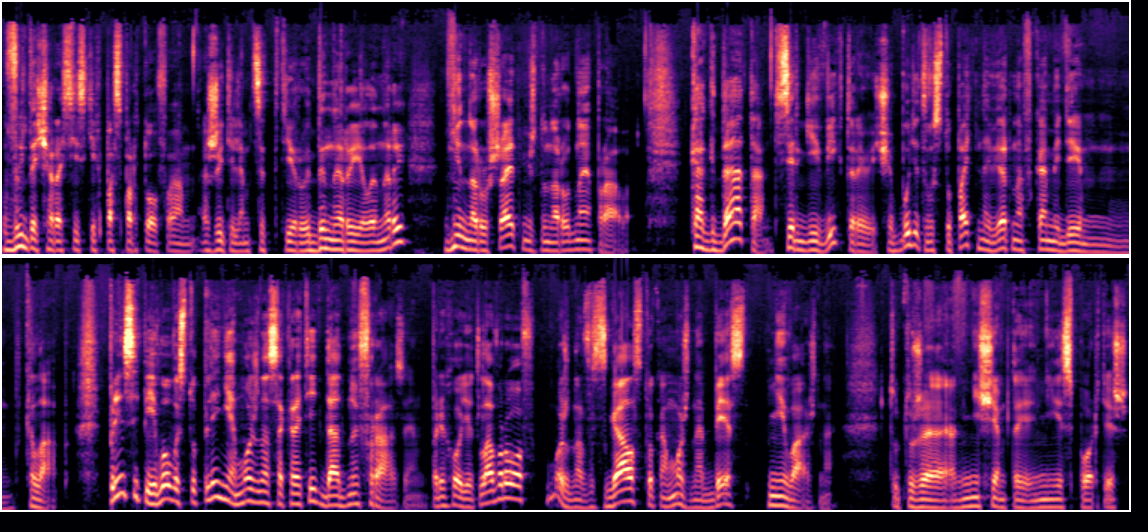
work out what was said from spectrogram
выдача российских паспортов а, жителям, цитирую, ДНР и ЛНР не нарушает международное право. Когда-то Сергей Викторович будет выступать, наверное, в Comedy Club. В принципе, его выступление можно сократить до одной фразы. Приходит Лавров, можно с галстуком, можно без, неважно. Тут уже ни чем ты не испортишь.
